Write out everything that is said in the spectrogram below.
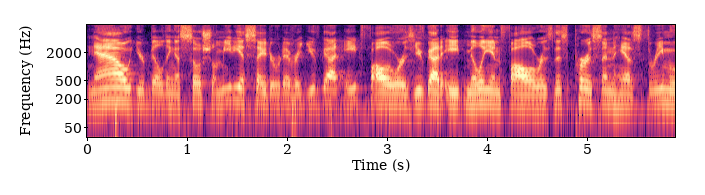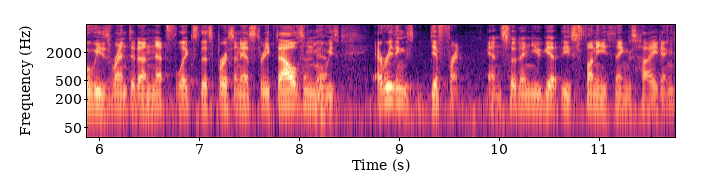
Now you're building a social media site or whatever. You've got eight followers. You've got eight million followers. This person has three movies rented on Netflix. This person has three thousand movies. Everything's different, and so then you get these funny things hiding.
